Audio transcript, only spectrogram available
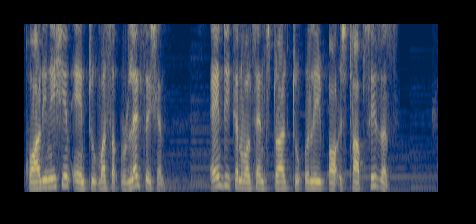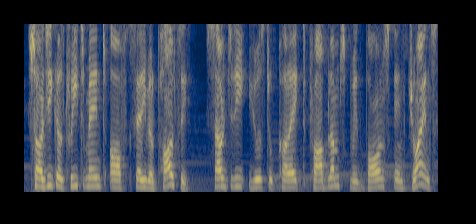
coordination and to muscle relaxation, anticonvulsant drug to relieve or stop seizures. Surgical treatment of cerebral palsy. Surgery used to correct problems with bones and joints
